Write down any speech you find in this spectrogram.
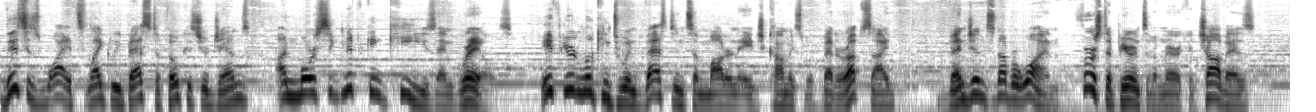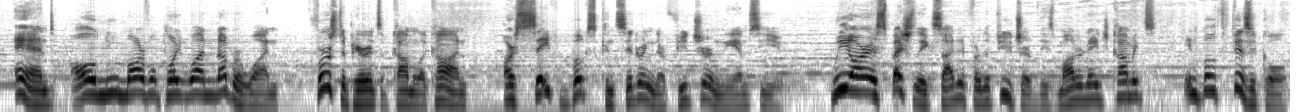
This is why it's likely best to focus your gems on more significant keys and grails. If you're looking to invest in some modern age comics with better upside, Vengeance Number 1, First Appearance of America Chavez, and All New Marvel Point 1 Number 1, First Appearance of Kamala Khan are safe books considering their future in the MCU. We are especially excited for the future of these modern age comics in both physical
